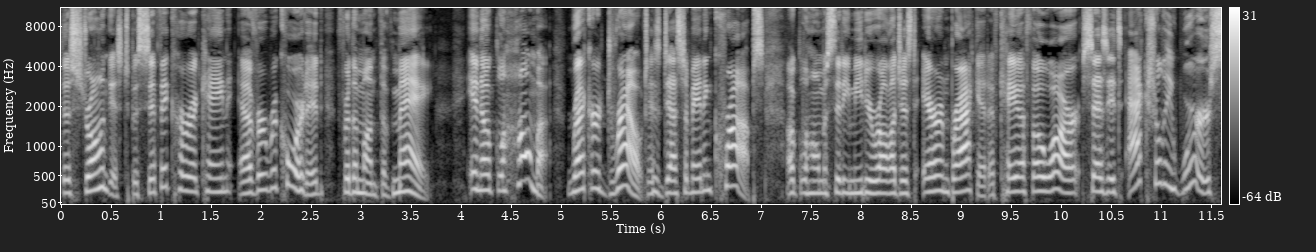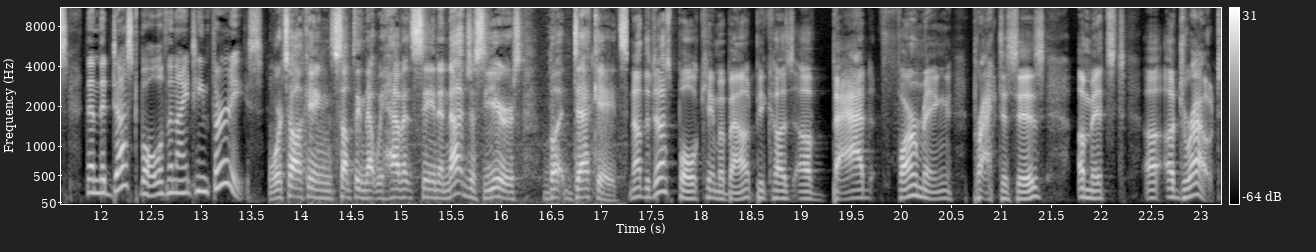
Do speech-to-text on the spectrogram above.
the strongest Pacific hurricane ever recorded for the month of May. In Oklahoma, record drought is decimating crops. Oklahoma City meteorologist Aaron Brackett of KFOR says it's actually worse than the Dust Bowl of the 1930s. We're talking something that we haven't seen in not just years, but decades. Now, the Dust Bowl came about because of bad farming practices amidst uh, a drought.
